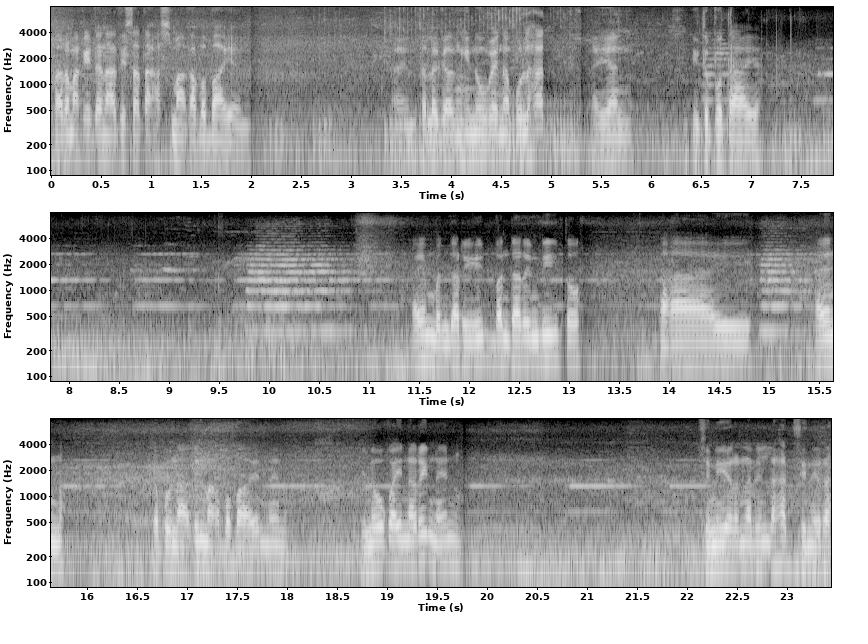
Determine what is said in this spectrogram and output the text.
para makita natin sa taas mga kababayan. Ayan, talagang hinukay na po lahat. Ayan dito po tayo. Ayan banda rin, banda rin dito. Ay ayan no? Ito po natin mga kababayan ayan. hinukay na rin ayan sinira na rin lahat sinira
